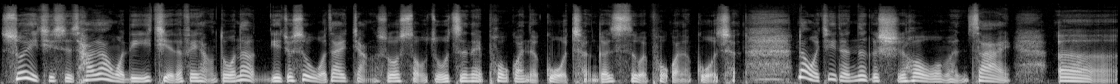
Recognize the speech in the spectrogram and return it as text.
所以其实他让我理解的非常多。那也就是我在讲说手足之内破关的过程跟思维破关的过程。那我记得那个时候我们在呃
